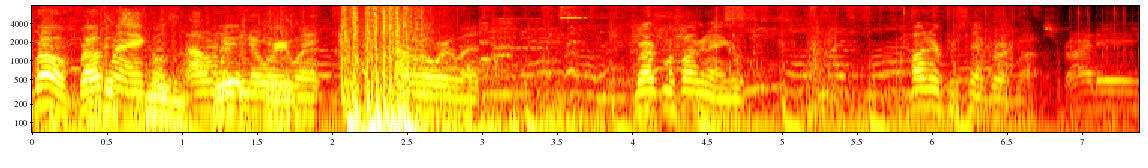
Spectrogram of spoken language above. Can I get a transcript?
Bro, broke my ankles. I don't even know where he went. I don't know where he went. Broke my fucking ankles. 100% broke my. Friday.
